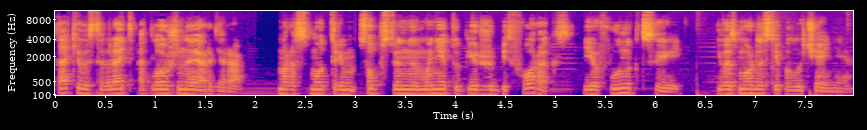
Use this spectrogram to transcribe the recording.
так и выставлять отложенные ордера. Мы рассмотрим собственную монету биржи Bitforex, ее функции и возможности получения.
